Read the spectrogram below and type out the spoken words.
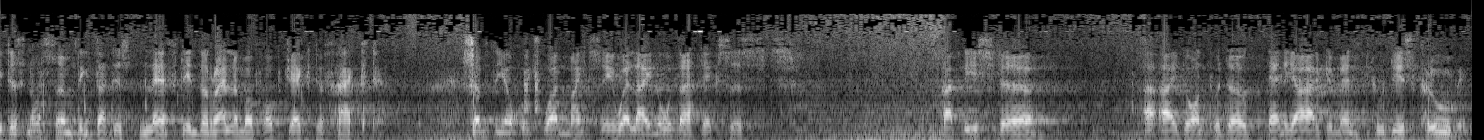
It is not something that is left in the realm of objective fact. Something of which one might say, well, I know that exists. At least uh, I don't put out any argument to disprove it.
